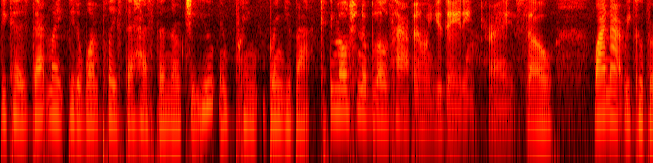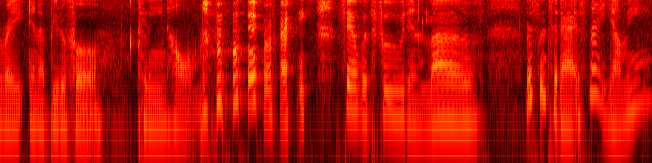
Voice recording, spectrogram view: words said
because that might be the one place that has to nurture you and bring bring you back. Emotional blows happen when you're dating, right? So why not recuperate in a beautiful clean home, right? Filled with food and love. Listen to that. It's not yummy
